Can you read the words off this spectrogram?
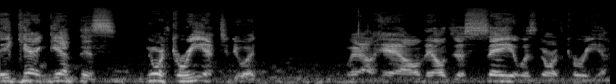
They can't get this North Korean to do it, well, hell, they'll just say it was North Korea.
